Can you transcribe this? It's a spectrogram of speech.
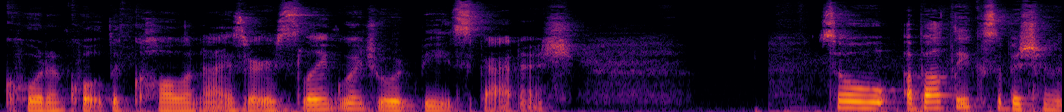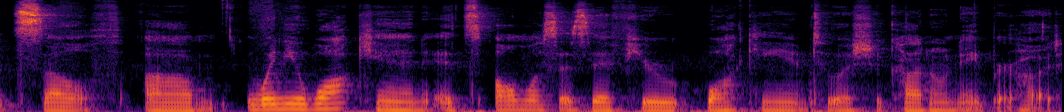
quote unquote the colonizers' language would be Spanish. So, about the exhibition itself, um, when you walk in, it's almost as if you're walking into a Chicano neighborhood.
